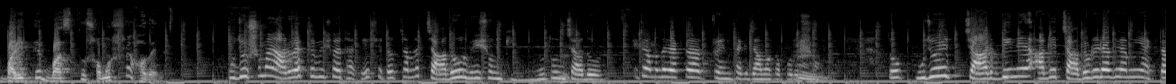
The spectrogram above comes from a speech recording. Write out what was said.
বাড়িতে বাস্তু সমস্যা হবে না। পুজোর সময় আরও একটা বিষয় থাকে সেটা হচ্ছে আমরা চাদর ভীষণ কিনি নতুন চাদর এটা আমাদের একটা ট্রেন্ড থাকে জামা কাপড়ের। সঙ্গে। তো পুজোয় চার দিনে আগে চাদরের আগে আমি একটা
